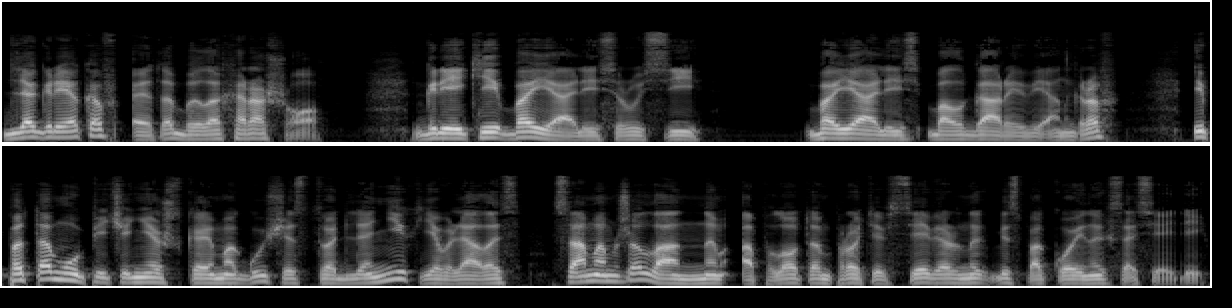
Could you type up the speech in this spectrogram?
Для греков это было хорошо. Греки боялись Руси, боялись болгар и венгров, и потому печенежское могущество для них являлось самым желанным оплотом против северных беспокойных соседей.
